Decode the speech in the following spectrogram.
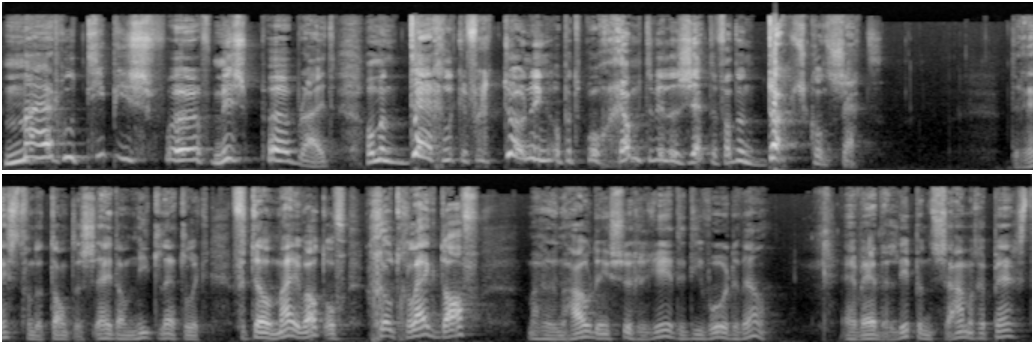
Maar hoe typisch voor Miss Purbright om een dergelijke vertoning op het programma te willen zetten van een dorpsconcert. De rest van de tantes zei dan niet letterlijk: Vertel mij wat, of groot gelijk, Daf, maar hun houding suggereerde die woorden wel. Er werden lippen samengeperst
